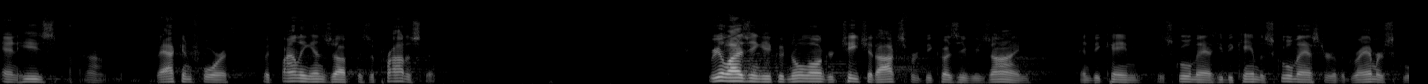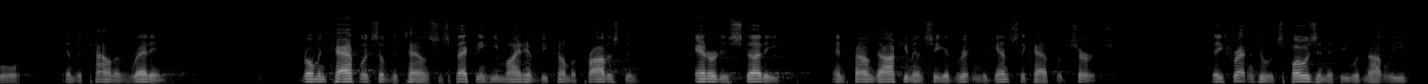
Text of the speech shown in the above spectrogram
and he's uh, back and forth, but finally ends up as a Protestant. Realizing he could no longer teach at Oxford because he resigned and became the schoolmaster, he became the schoolmaster of a grammar school in the town of Reading. Roman Catholics of the town, suspecting he might have become a Protestant, entered his study and found documents he had written against the Catholic Church. They threatened to expose him if he would not leave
